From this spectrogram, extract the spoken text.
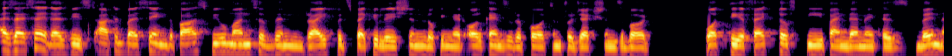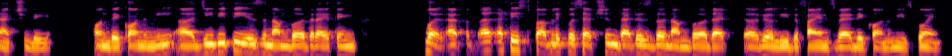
as I said, as we started by saying, the past few months have been rife with speculation, looking at all kinds of reports and projections about what the effect of the pandemic has been actually on the economy. Uh, GDP is the number that I think, well, at, at, least public perception, that is the number that uh, really defines where the economy is going.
